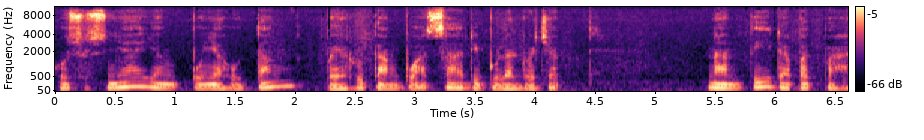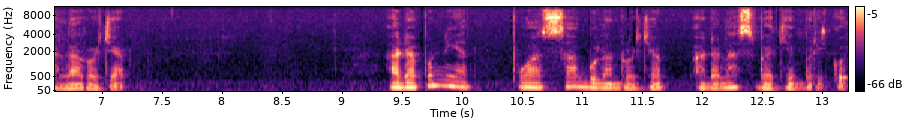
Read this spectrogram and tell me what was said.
Khususnya yang punya hutang, bayar hutang puasa di bulan rojab. Nanti dapat pahala rojab. Adapun niat puasa bulan Rojab adalah sebagai berikut.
